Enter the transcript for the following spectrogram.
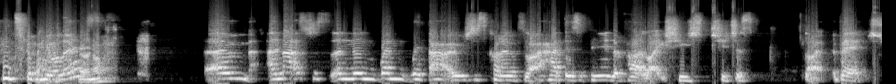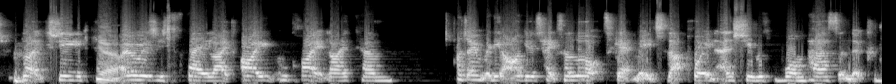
to be honest. Um, and that's just, and then when with that, I was just kind of like I had this opinion of her, like she's she's just like a bitch. Like she, Yeah. I always used to say like I am quite like um, I don't really argue. It takes a lot to get me to that point, and she was one person that could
